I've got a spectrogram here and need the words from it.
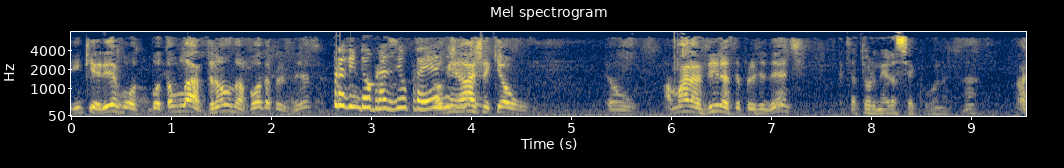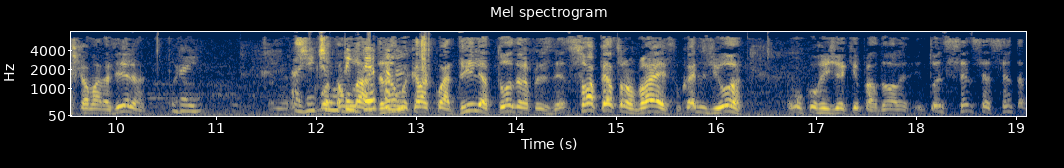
em querer botar um ladrão na volta da presidência? Para vender o Brasil para ele. Alguém acha que é, um, é um, uma maravilha ser presidente? Essa torneira secou, né? Ah, acho que é uma maravilha? Por aí. A gente botar não tem um ladrão tempo, né? aquela quadrilha toda na presidência. Só a Petrobras, o cara desviou. Vamos corrigir aqui para dólar. Em torno de 160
